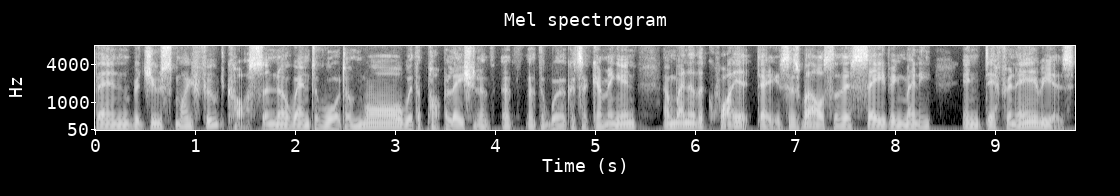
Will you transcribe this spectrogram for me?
then reduce my food costs and know when to order more with the population of, of, of, the workers are coming in and when are the quiet days as well. So they're saving money in different areas.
